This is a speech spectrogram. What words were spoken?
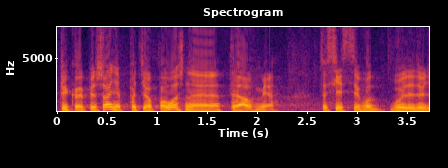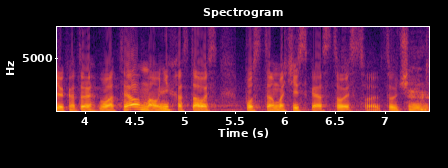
пиковое переживание противоположное травме. То есть если вот были люди, у которых была травма, у них осталось посттравматическое расстройство. Это очень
